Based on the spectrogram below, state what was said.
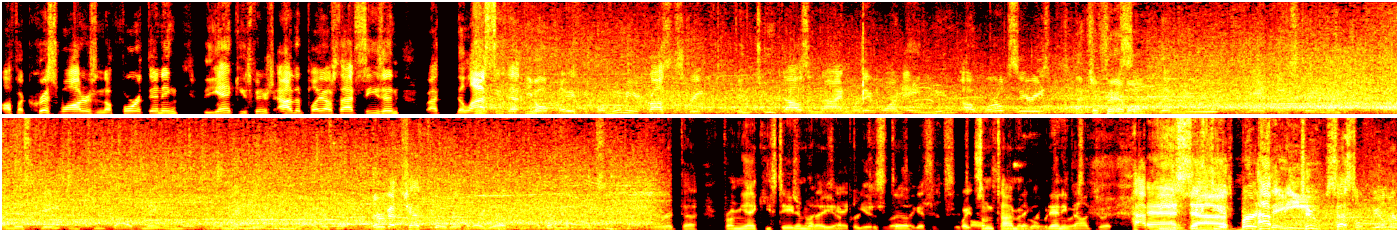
off of Chris Waters in the fourth inning. The Yankees finished out of the playoffs that season, the last season at the old place before moving across the street in 2009, where they won a new uh, World Series. That's a fair ball. The new Yankee Stadium on this date in 2008 when Multiple Never got the chance to go there, but I, uh, I got a couple of at uh, from Yankee Stadium that I uh, purchased. Uh, I guess it's, it's quite some time ago. But anyways, down to it. Happy and, 60th uh, birthday happy. to Cecil Fielder,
